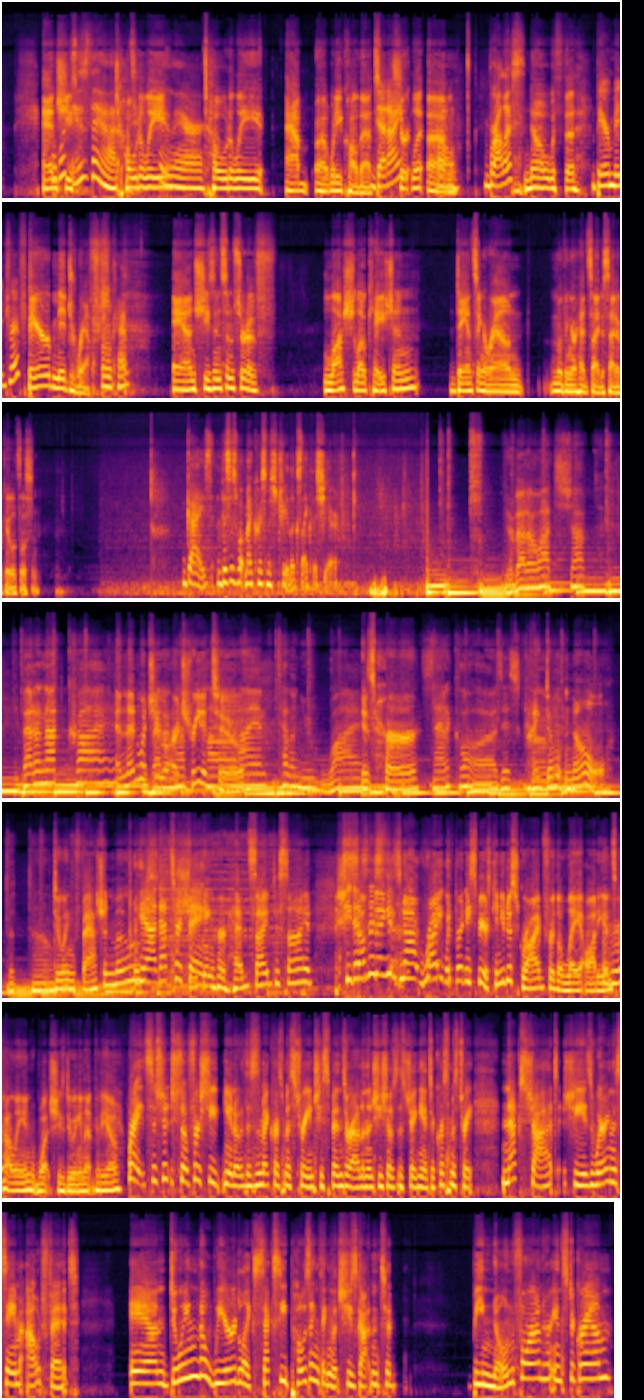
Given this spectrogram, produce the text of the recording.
And What she's is that? totally, there? totally ab. Uh, what do you call that? Dead-eye? Shirtless. Oh. Braless? No, with the bare midriff. Bare midriff. Okay. And she's in some sort of lush location, dancing around, moving her head side to side. Okay, let's listen. Guys, this is what my Christmas tree looks like this year. You better watch out. You better not cry. And then what you better are treated pout. to I am telling you why. Is her Santa Claus is coming I don't know. Doing fashion moves? Yeah, that's her Shaking thing. her head side to side. She does Something this- is not right with Britney Spears. Can you describe for the lay audience, Mhm. Colleen, what she's doing in that video? Right. So, she, so first she, you know, this is my Christmas tree, and she spins around, and then she shows this gigantic Christmas tree. Next shot, she's wearing the same outfit and doing the weird, like, sexy posing thing that she's gotten to be known for on her Instagram.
